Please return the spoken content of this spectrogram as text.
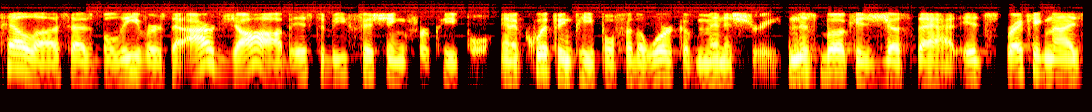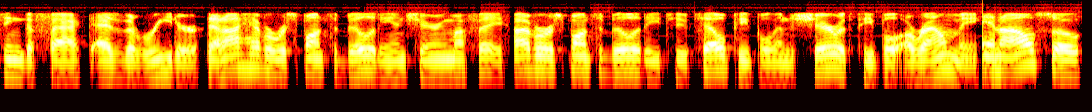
tell us as believers that our job is to be fishing for people and equipping people for the work of ministry. And this book is just that. It's recognizing the fact as the reader that I have a responsibility in sharing my faith. I have a responsibility to tell people and to share with people around me. And I also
